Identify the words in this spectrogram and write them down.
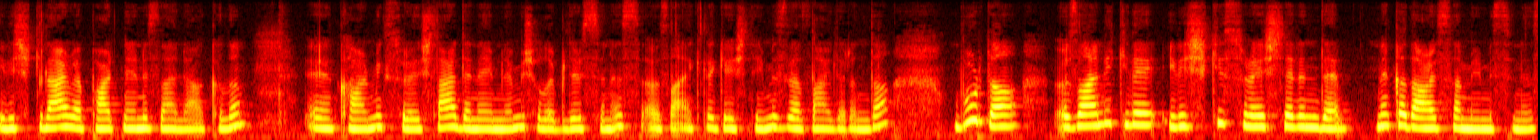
İlişkiler ve partnerinizle alakalı e, karmik süreçler deneyimlemiş olabilirsiniz. Özellikle geçtiğimiz yaz aylarında. Burada özellikle ilişki süreçlerinde ne kadar samimisiniz?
